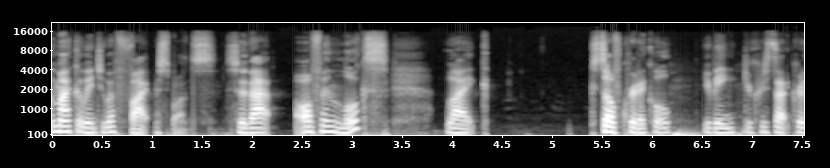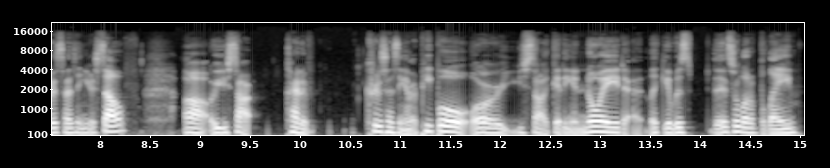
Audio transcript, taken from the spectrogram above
We might go into a fight response. So that often looks like self-critical. You're being you start criticizing yourself, uh, or you start kind of criticizing other people or you start getting annoyed like it was there's a lot of blame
